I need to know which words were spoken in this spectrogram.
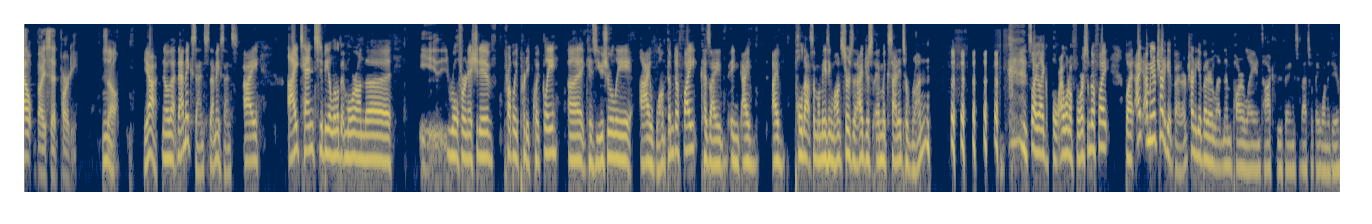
out by said party. Mm. So Yeah, no that that makes sense. That makes sense. I I tend to be a little bit more on the roll for initiative probably pretty quickly because usually I want them to fight because I I've I've pulled out some amazing monsters that I just am excited to run. so I like I want to force them to fight, but I I mean I'm trying to get better. I'm trying to get better at letting them parlay and talk through things if that's what they want to do.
